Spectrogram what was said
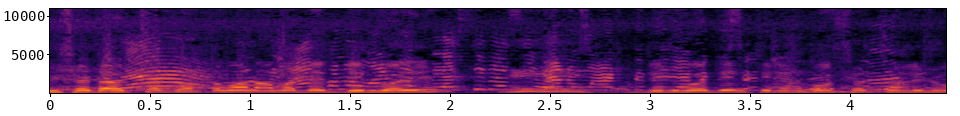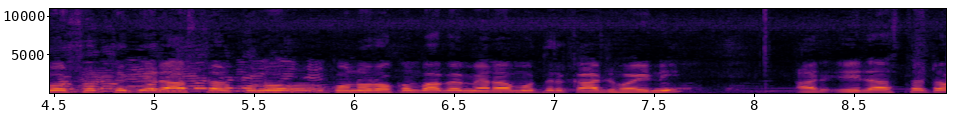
বিষয়টা হচ্ছে বর্তমান আমাদের দীর্ঘদিন দীর্ঘদিন তিরিশ বছর চল্লিশ বছর থেকে রাস্তার কোনো কোনো রকমভাবে মেরামতের কাজ হয়নি। আর এই রাস্তাটা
